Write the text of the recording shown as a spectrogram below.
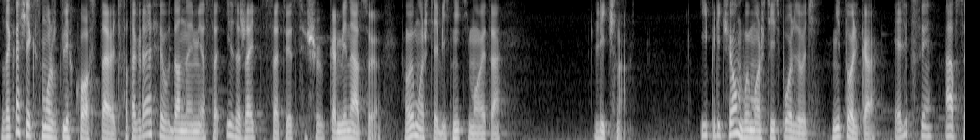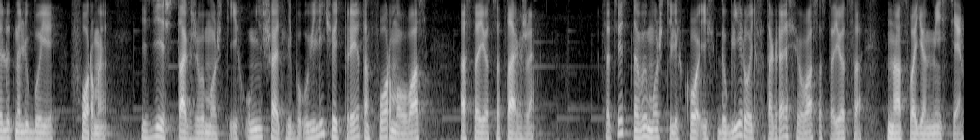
Заказчик сможет легко вставить фотографию в данное место и зажать соответствующую комбинацию. Вы можете объяснить ему это лично. И причем вы можете использовать не только эллипсы, а абсолютно любые формы. Здесь также вы можете их уменьшать либо увеличивать, при этом форма у вас остается также. Соответственно, вы можете легко их дублировать, фотография у вас остается на своем месте.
